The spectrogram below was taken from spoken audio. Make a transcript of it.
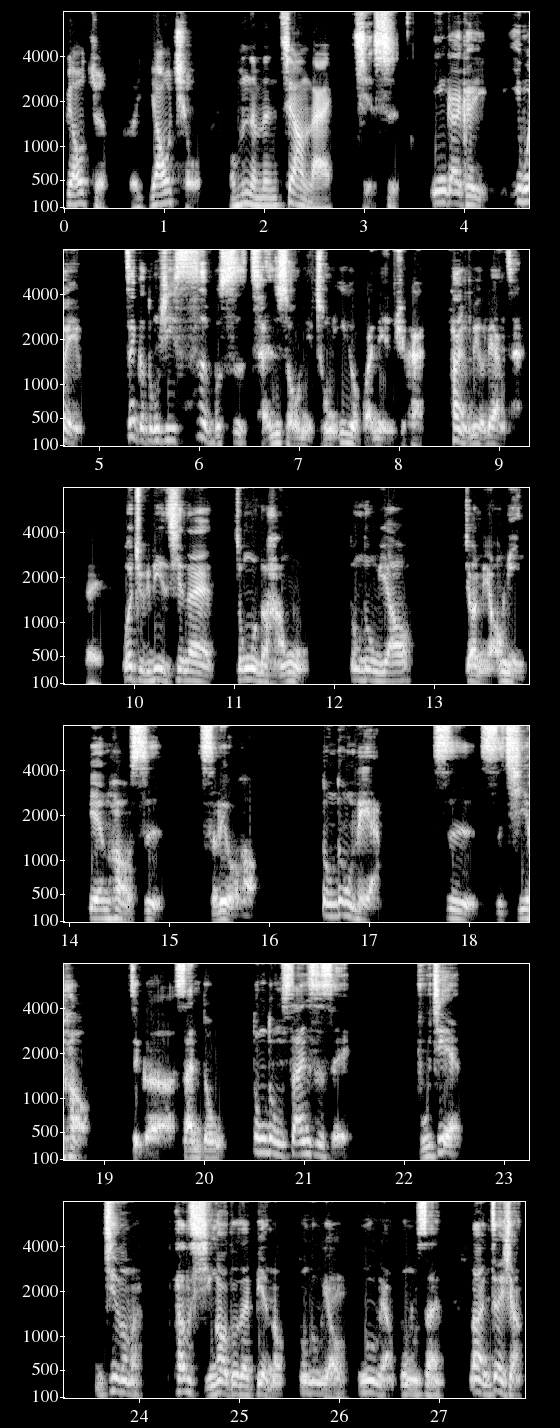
标准和要求。我们能不能这样来解释？应该可以，因为这个东西是不是成熟，你从一个观点去看，它有没有量产。对我举个例子，现在中共的航母洞洞幺叫辽宁，编号是。十六号，洞洞两是十七号，这个山东洞洞三是谁？福建，你记得吗？它的型号都在变哦。洞洞幺、洞洞两、洞洞三。那你再想，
